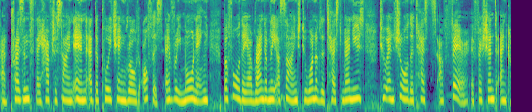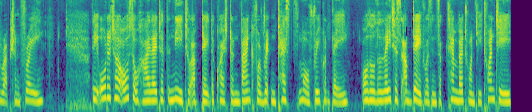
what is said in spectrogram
At present, they have to sign in at the Pui Ching Road office every morning before they are randomly assigned to one of the test venues to ensure the tests are fair, efficient, and corruption free. The auditor also highlighted the need to update the question bank for written tests more frequently. Although the latest update was in September 2020,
